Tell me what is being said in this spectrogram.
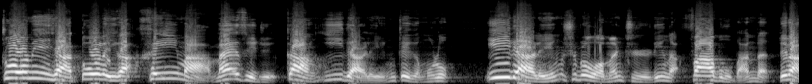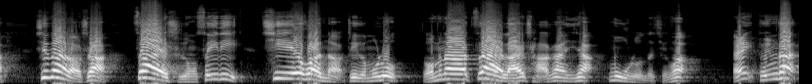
桌面下多了一个黑马 message 杠一点零这个目录。一点零是不是我们指定的发布版本，对吧？现在老师啊，再使用 cd 切换到这个目录，我们呢再来查看一下目录的情况。哎，同学们看，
